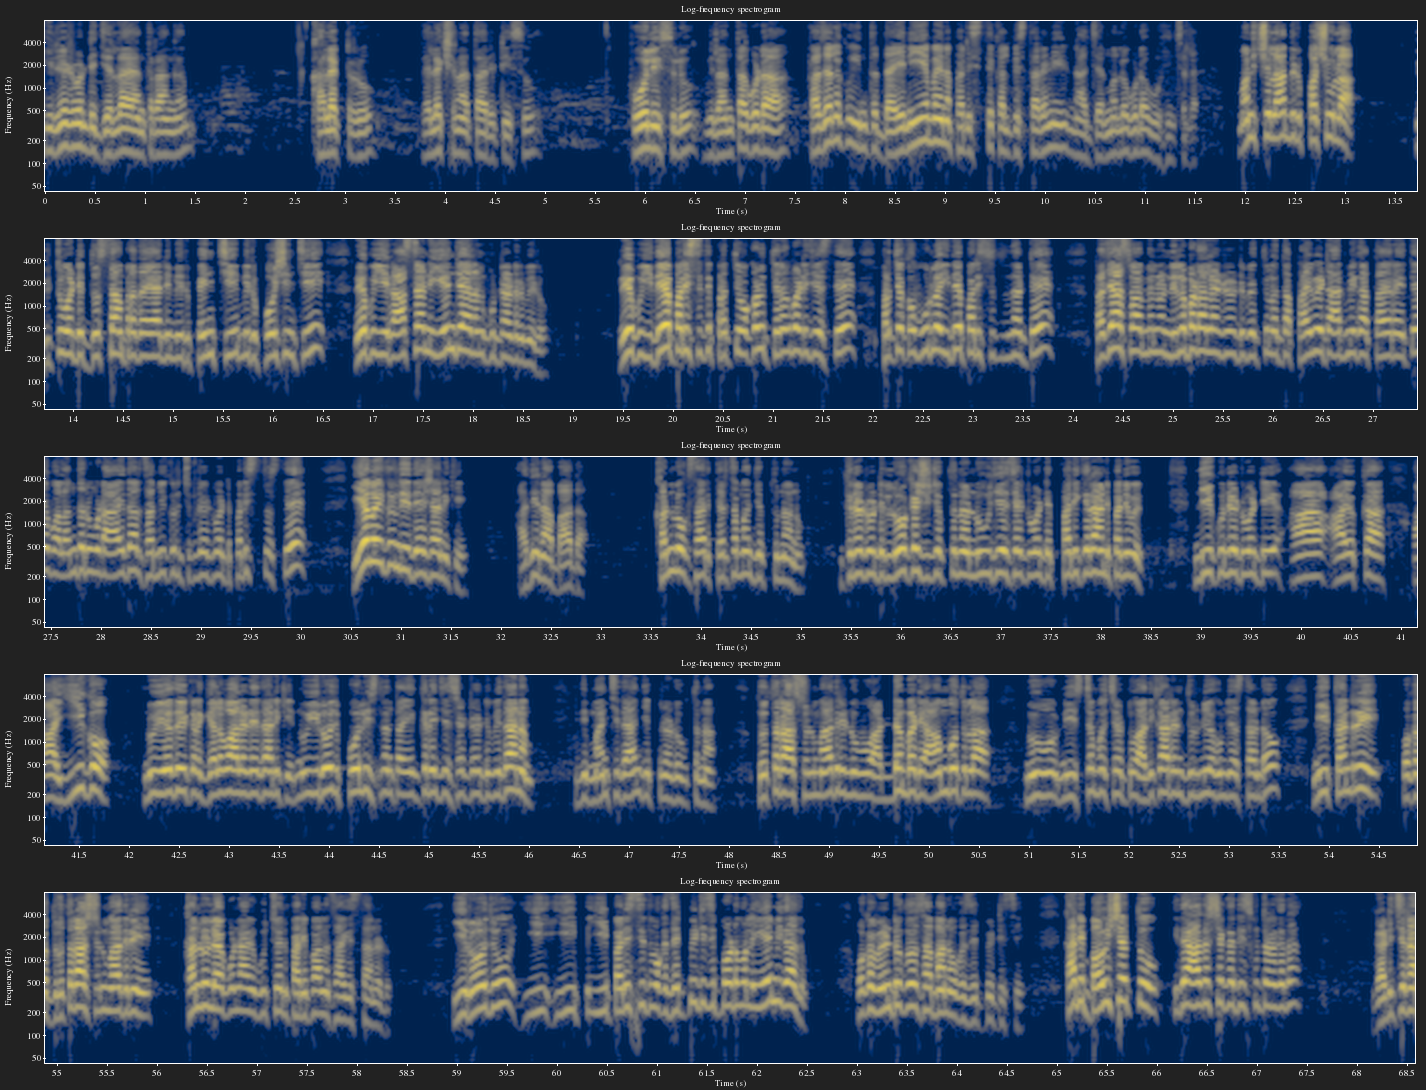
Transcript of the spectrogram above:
ఈనటువంటి జిల్లా యంత్రాంగం collector election authorities పోలీసులు వీళ్ళంతా కూడా ప్రజలకు ఇంత దయనీయమైన పరిస్థితి కల్పిస్తారని నా జన్మలో కూడా ఊహించలే. మనుషులా మీరు పశువులా? ఇటువంటి దుస్సాంప్రదాయాన్ని మీరు పెంచి మీరు పోషించి రేపు ఈ రాష్ట్రాన్ని ఏం చేయాలనుకుంటున్నారు మీరు? రేపు ఇదే పరిస్థితి ప్రతి ఒక్కరు తిరగబడి చేస్తే ప్రతి ఒక్క ఊర్లో ఇదే పరిస్థితి ఉందంటే ప్రజాస్వామ్యంలో నిలబడాలనేటువంటి వ్యక్తులంతా ప్రైవేట్ ఆర్మీగా తయారైతే వాళ్ళందరూ కూడా ఆయుధాలు సమీకరించుకునేటువంటి పరిస్థితి వస్తే ఏమవుతుంది ఈ దేశానికి? అది నా బాధ. కళ్ళు ఒకసారి తెరచమని చెప్తున్నాను. ఇక్కడటువంటి లోకేష్ చెప్తున్నా నువ్వు చేసేటువంటి పనికిరాని పని నీకున్నటువంటి ఆ ఆ యొక్క ఆ ఈగో నువ్వు ఏదో ఇక్కడ గెలవాలనే దానికి నువ్వు ఈరోజు పోలీసుని ఎంకరేజ్ చేసేటువంటి విధానం ఇది మంచిదా? అని చెప్పి అడుగుతున్నా. ధృతరాష్ట్రుని మాదిరి నువ్వు అడ్డంబడి ఆంబోతులా నువ్వు నీ ఇష్టం వచ్చినట్టు అధికారాన్ని దుర్వినియోగం చేస్తాడో నీ తండ్రి ఒక ధృతరాష్ట్రుని మాదిరి కళ్ళు లేకుండా ఆయన కూర్చొని పరిపాలన సాగిస్తాడు ఈరోజు ఈ ఈ ఈ పరిస్థితి ఒక జెడ్పీటీసీ పోవడం వల్ల ఏమీ కాదు. ఒక వెంట్రుకతో సమానం ఒక జెడ్పీటీసీ. కానీ భవిష్యత్తు ఇదే ఆదర్శంగా తీసుకుంటారు కదా. గడిచిన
